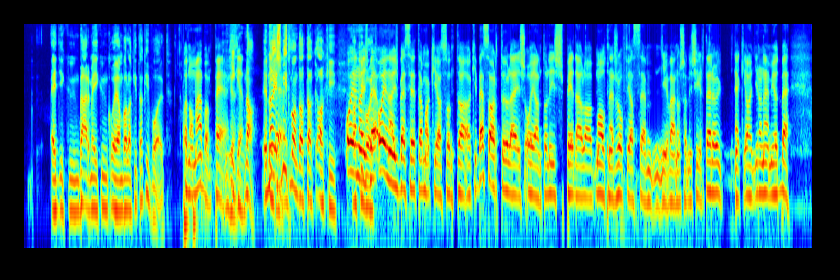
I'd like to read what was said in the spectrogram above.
egyikünk, bármelyikünk olyan valakit, aki volt? A nomában? Persze. Igen. Na, na Igen. és mit mondott, a- aki, Olyan aki is, volt? be, olyan is beszéltem, aki azt mondta, aki beszart tőle, és olyantól is, például a Maltner Zsófi azt hiszem nyilvánosan is írt erről, hogy neki annyira nem jött be.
